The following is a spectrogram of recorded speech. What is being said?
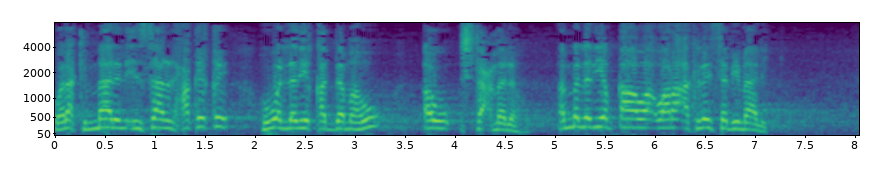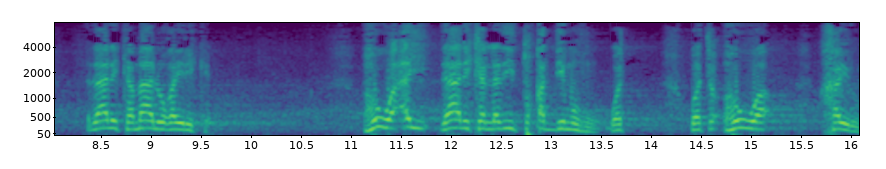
ولكن مال الإنسان الحقيقي هو الذي قدمه أو استعمله. أما الذي يبقى وراءك ليس بمالك. ذلك مال غيرك. هو أي ذلك الذي تقدمه هو خير.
